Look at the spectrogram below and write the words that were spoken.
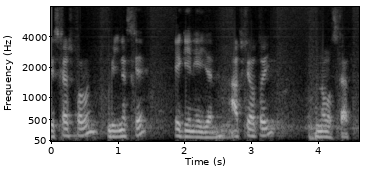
ডিসকাস করুন বিজনেসকে এগিয়ে নিয়ে যান। আজকে অতই। নমস্কার।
